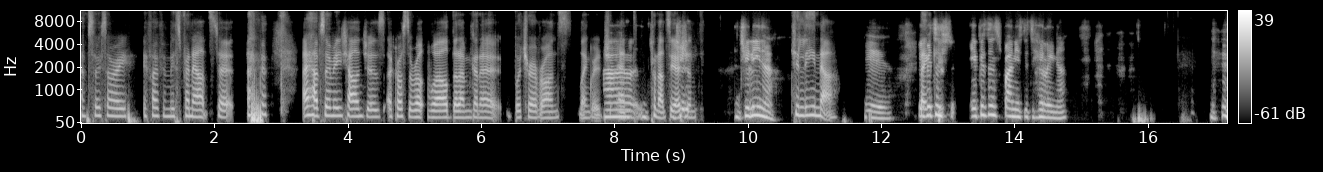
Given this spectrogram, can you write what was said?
I'm so sorry if I've mispronounced it. I have so many challenges across the world that I'm gonna butcher everyone's language uh, and pronunciation. Jelena. Jelena. Yeah. If it's, in, if it's in Spanish, it's Helena.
